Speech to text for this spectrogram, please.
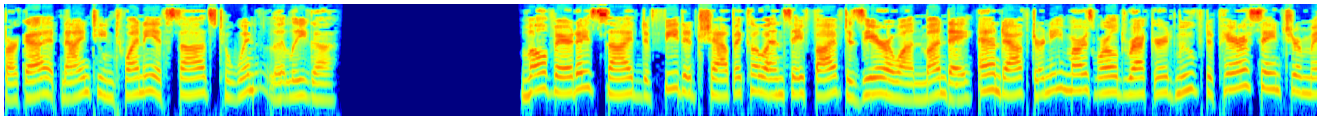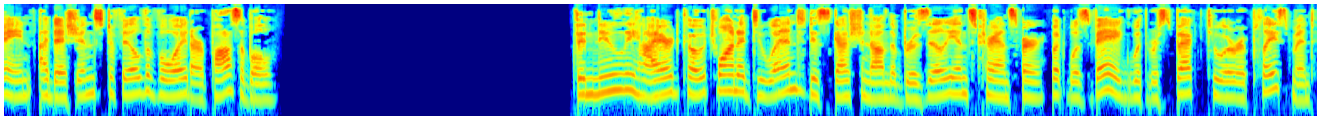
Barca at 1920th odds to win La Liga. Valverde's side defeated Chapecoense 5-0 on Monday, and after Neymar's world record move to Paris Saint-Germain, additions to fill the void are possible. The newly hired coach wanted to end discussion on the Brazilian's transfer, but was vague with respect to a replacement.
